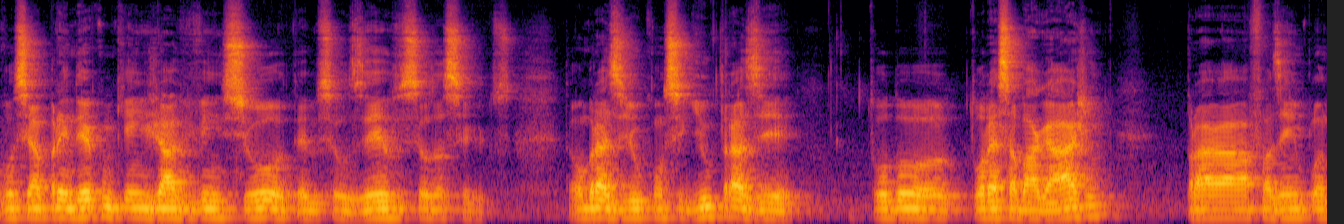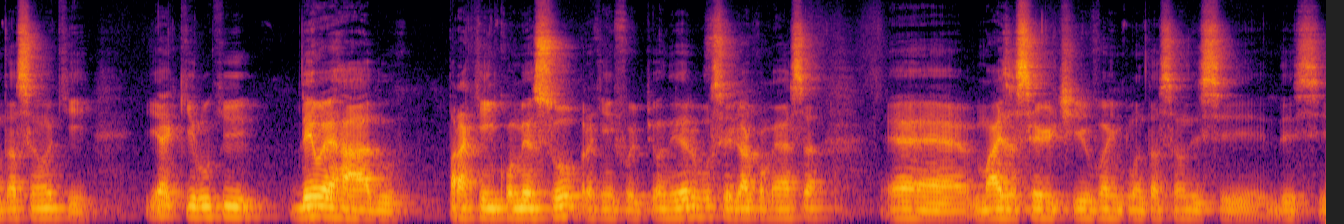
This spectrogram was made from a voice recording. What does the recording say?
você aprender com quem já vivenciou, teve seus erros, seus acertos. Então o Brasil conseguiu trazer todo, toda essa bagagem para fazer a implantação aqui. E é aquilo que deu errado para quem começou, para quem foi pioneiro, você já começa é, mais assertivo a implantação desse, desse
